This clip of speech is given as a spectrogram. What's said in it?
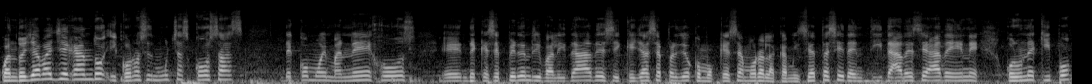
Cuando ya vas llegando y conoces muchas cosas de cómo hay manejos, eh, de que se pierden rivalidades y que ya se ha perdido como que ese amor a la camiseta, esa identidad, ese ADN con un equipo,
